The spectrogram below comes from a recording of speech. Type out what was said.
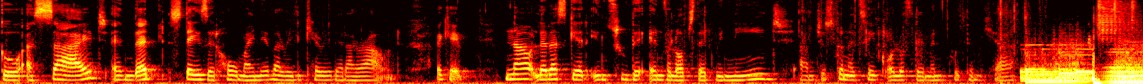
go aside and that stays at home. I never really carry that around. Okay now let us get into the envelopes that we need. I'm just gonna take all of them and put them here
